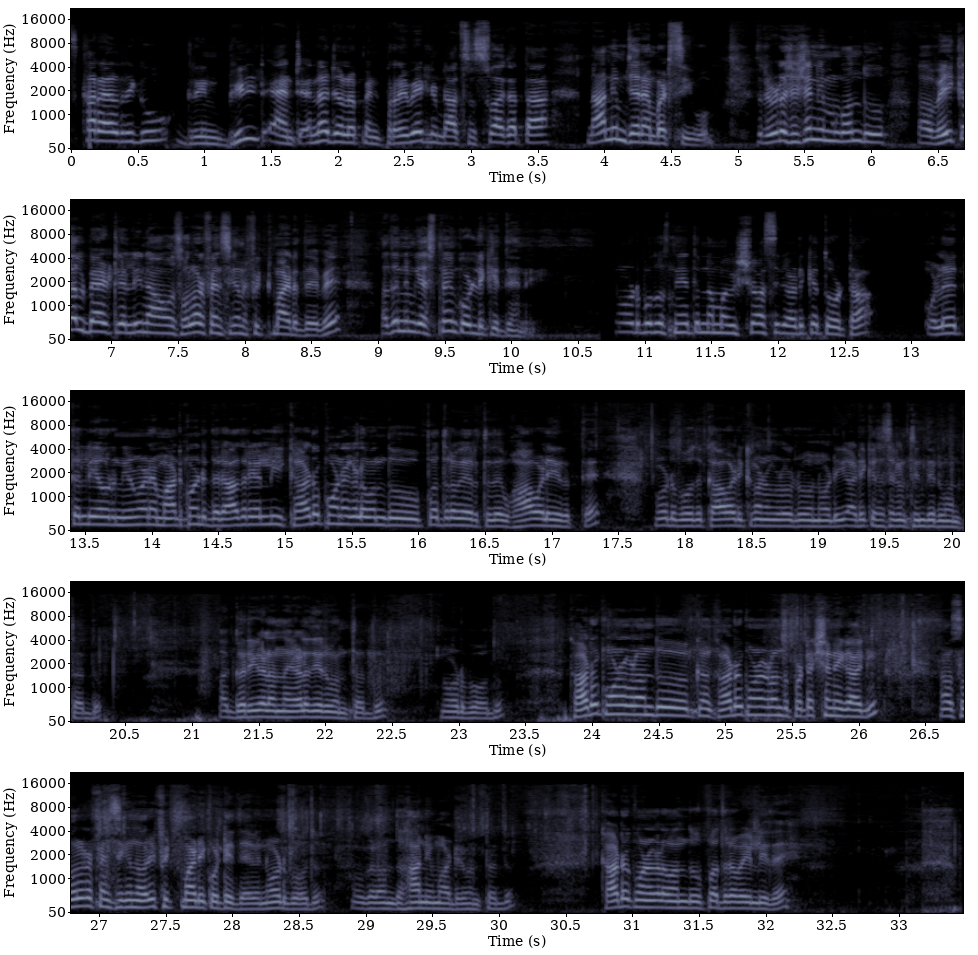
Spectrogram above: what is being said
ನಮಸ್ಕಾರ ಎಲ್ಲರಿಗೂ green build and energy development private limited ಸ್ವಾಗತ. ನಾನು ನಿಮ್ಮ ಜನ ಭಟ್ ಸಿವು ವಿಡಿಯೋ ಸೆಷನ್ ನಿಮಗೊಂದು ವೆಹಿಕಲ್ ಬ್ಯಾಟ್ರಿಯಲ್ಲಿ ನಾವು ಸೋಲಾರ್ ಫೆನ್ಸಿಂಗನ್ನು ಫಿಟ್ ಮಾಡಿದ್ದೇವೆ. ಅದು ನಿಮಗೆ ಎಕ್ಸ್ಪ್ಲೇನ್ ಕೊಡಲಿಕ್ಕಿದ್ದೇನೆ. ನೋಡ್ಬೋದು ಸ್ನೇಹಿತರು, ನಮ್ಮ ವಿಶ್ವಾಸಿಗೆ ಅಡಿಕೆ ತೋಟ. ಒಳ್ಳೆಯದಲ್ಲಿ ಅವರು ನಿರ್ವಹಣೆ ಮಾಡ್ಕೊಂಡಿದ್ದಾರೆ. ಆದರೆ ಅಲ್ಲಿ ಕಾಡು ಕೋಣೆಗಳ ಒಂದು ಉಪದ್ರವ ಇರ್ತದೆ, ಹಾವಳಿ ಇರುತ್ತೆ. ನೋಡ್ಬೋದು ಕಾವಡಿ ಕೋಣಗಳು ನೋಡಿ, ಅಡಿಕೆ ಸಸ್ಯಗಳನ್ನು ತಿಂದಿರುವಂಥದ್ದು ಆ ಗರಿಗಳನ್ನು ಎಳೆದಿರುವಂಥದ್ದು ನೋಡ್ಬೋದು. ಕಾಡು ಕೋಣಗಳೊಂದು ಕಾಡು ಕೋಣಗಳೊಂದು ಪ್ರೊಟೆಕ್ಷನಿಗಾಗಿ ನಾವು ಸೋಲಾರ್ ಫೆನ್ಸಿಂಗನ್ನು ಅವರಿಗೆ ಫಿಟ್ ಮಾಡಿ ಕೊಟ್ಟಿದ್ದೇವೆ. ನೋಡ್ಬೋದು. ಅವುಗಳೊಂದು ಹಾನಿ ಮಾಡಿರುವಂಥದ್ದು. ಕಾಡು ಕೋಣಗಳ ಒಂದು ಉಪದ್ರವ ಇಲ್ಲಿದೆ.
